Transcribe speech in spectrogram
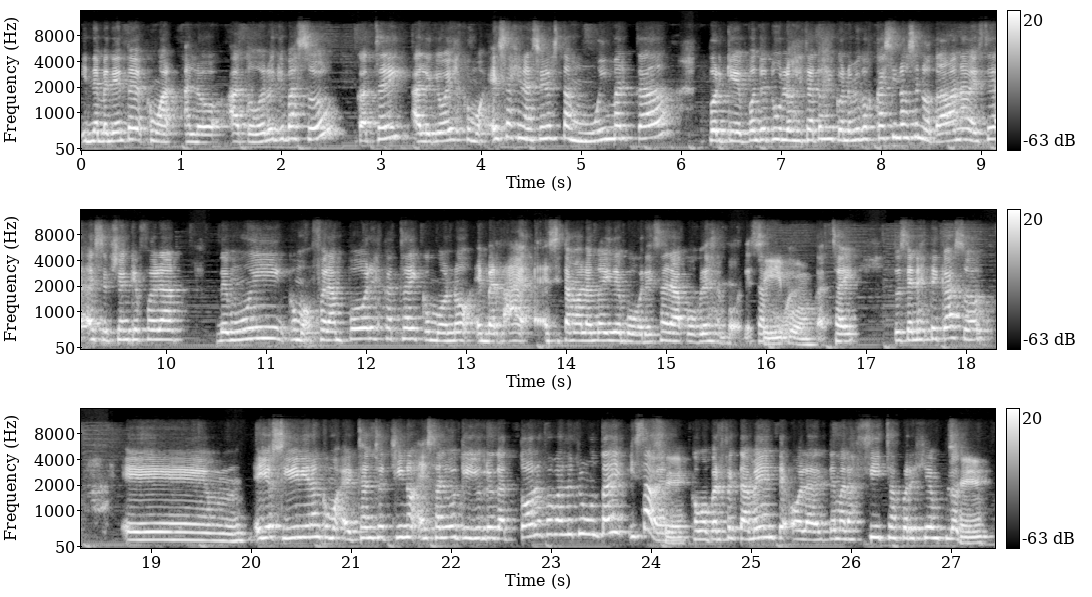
independiente como a, a lo, a todo lo que pasó, ¿cachai? A lo que voy es como esa generación está muy marcada porque, ponte tú, los estratos económicos casi no se notaban a veces, a excepción que fueran de muy, como fueran pobres, ¿cachai? Como no, en verdad, eh, si estamos hablando ahí de pobreza, era pobreza en pobreza, Sí, pues, po. ¿cachai? Entonces, en este caso, eh, ellos sí vivieron como el chancho chino, es algo que yo creo que a todos los papás les preguntáis y saben, Sí. como perfectamente, o la del tema de las fichas, por ejemplo, Sí,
